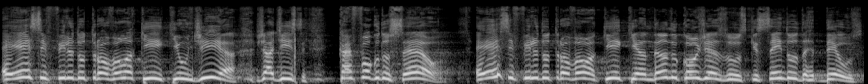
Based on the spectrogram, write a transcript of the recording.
É esse filho do trovão aqui que um dia já disse: cai fogo do céu. É esse filho do trovão aqui que andando com Jesus, que sendo Deus,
